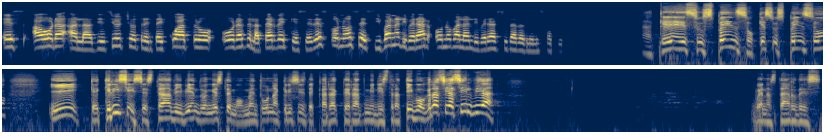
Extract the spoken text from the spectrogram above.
Es ahora a las 18.34 horas de la tarde que se desconoce si van a liberar o no van a liberar Ciudad Administrativa. Ah, qué suspenso, qué suspenso y qué crisis está viviendo en este momento, una crisis de carácter administrativo. Gracias, Silvia. Buenas tardes.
